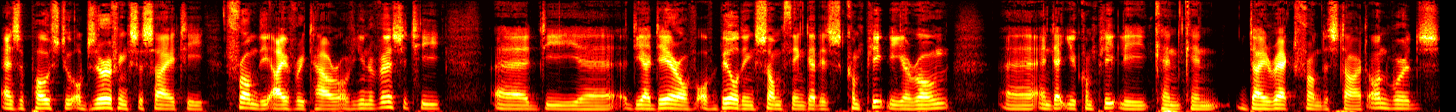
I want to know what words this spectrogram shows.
as opposed to observing society from the ivory tower of university. Uh, the uh, the idea of, of building something that is completely your own, uh, and that you completely can can direct from the start onwards.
